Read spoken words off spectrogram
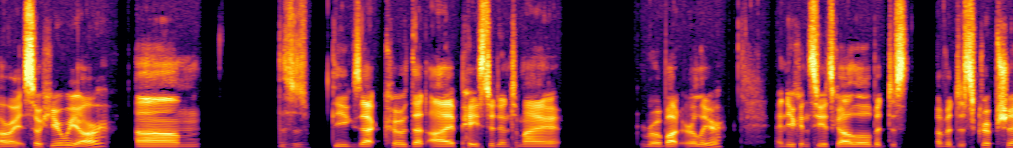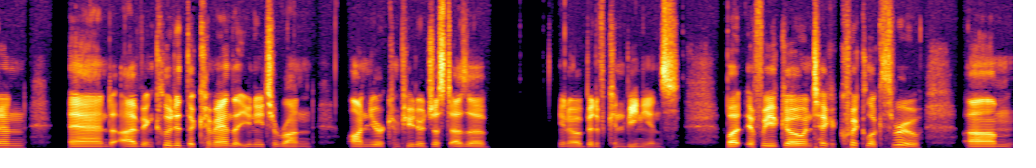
Alright, so here we are. Um, this is the exact code that I pasted into my robot earlier. And you can see it's got a little bit of a description, and I've included the command that you need to run on your computer just as a you know a bit of convenience. But if we go and take a quick look through, um,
